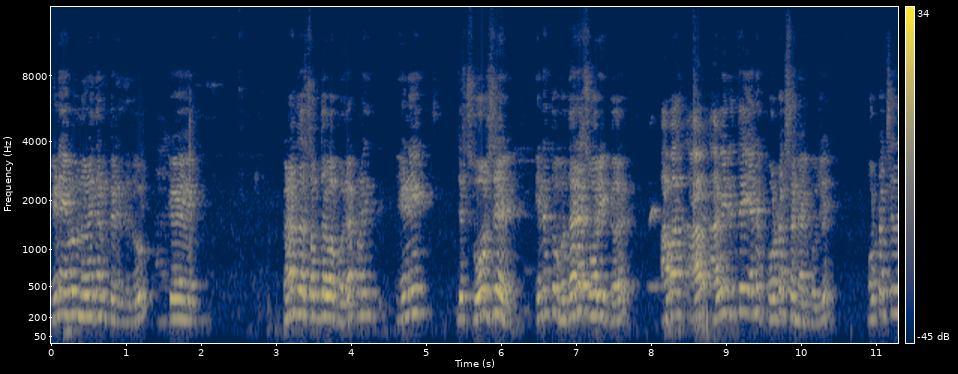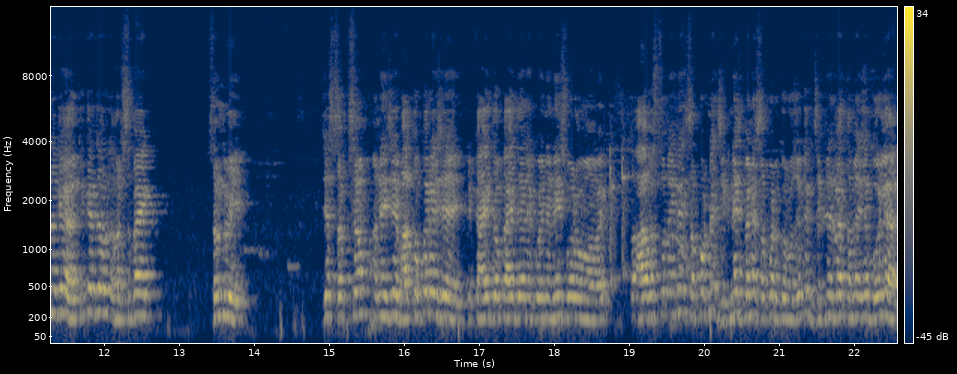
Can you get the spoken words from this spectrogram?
એણે એવું નિવેદન કરી દીધું કે ઘણા બધા શબ્દો એવા બોલ્યા, પણ એની જે સ્વર છે, એને તો વધારે સોરી કર. આવા આવી રીતે એને પ્રોટેક્શન આપ્યું છે. પ્રોટેક્શન કે હકીકત હર્ષભાઈ સંઘવી જે સક્ષમ અને જે વાતો કરે છે કે કાયદો, કાયદાને કોઈને નહીં છોડવામાં આવે, તો આ વસ્તુને એને સપોર્ટ નહીં જિજ્ઞેશભાઈને સપોર્ટ કરવો જોઈએ. કે જિજ્ઞેશભાઈ તમે જે બોલ્યા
